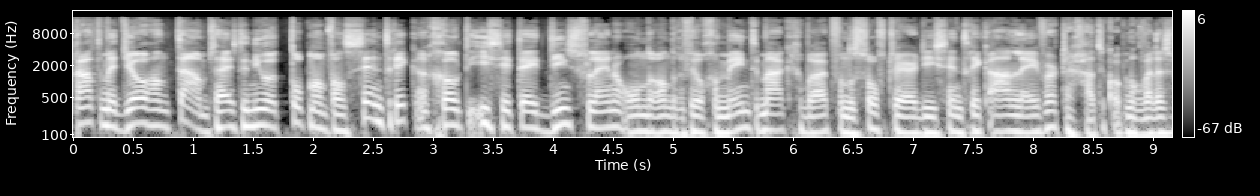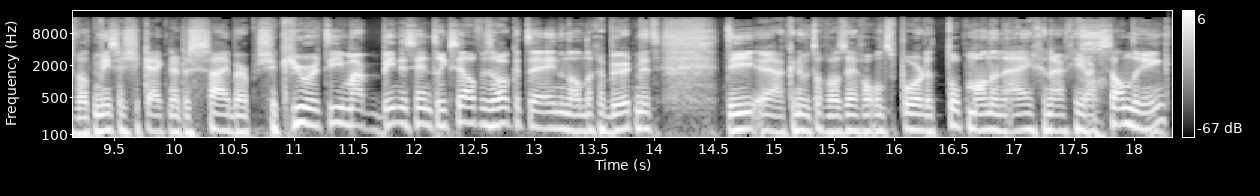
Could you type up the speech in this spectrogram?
praten met Johan Taams. Hij is de nieuwe topman van Centric, een grote ICT-dienstverlener. Onder andere veel gemeenten maken gebruik van de software die Centric aanlevert. Daar gaat natuurlijk ook nog wel eens wat mis als je kijkt naar de cybersecurity. Maar binnen Centric zelf is er ook het een en ander gebeurd met die, ja, kunnen we toch wel zeggen, ontspoorde topman en eigenaar Gerard Sanderink.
